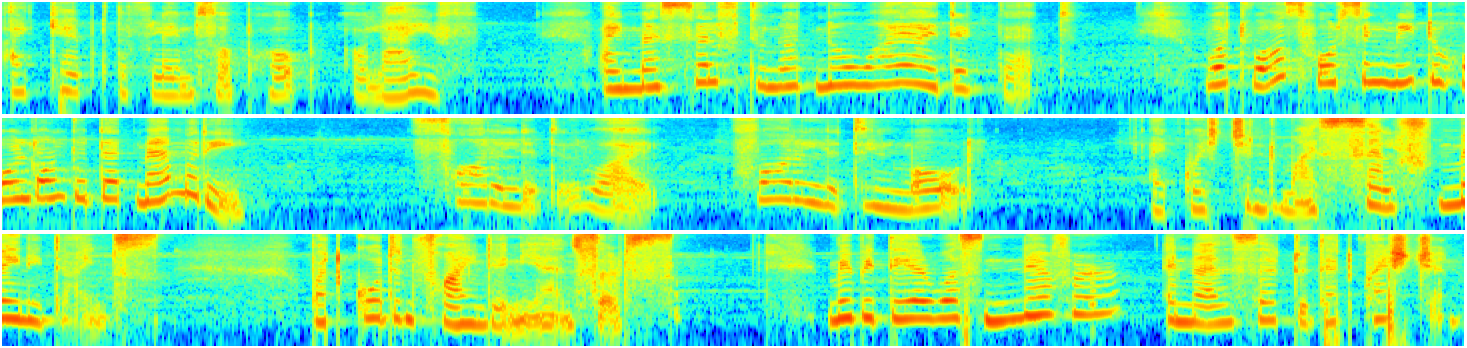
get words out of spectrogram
I kept the flames of hope alive. I myself do not know why I did that. What was forcing me to hold on to that memory? For a little while, for a little more. I questioned myself many times but couldn't find any answers. Maybe there was never an answer to that question.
